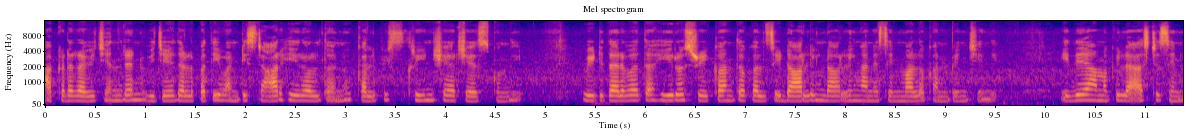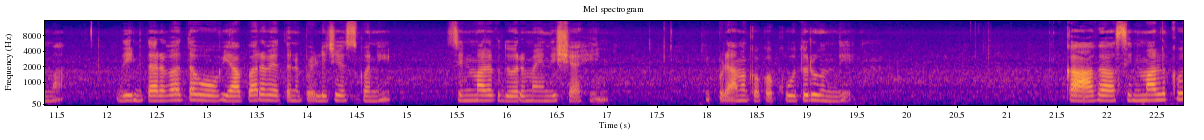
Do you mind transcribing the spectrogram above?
అక్కడ రవిచంద్రన్ విజయ్ దళపతి వంటి స్టార్ హీరోలతోనూ కలిపి స్క్రీన్ షేర్ చేసుకుంది. వీటి తర్వాత హీరో శ్రీకాంత్తో కలిసి డార్లింగ్ డార్లింగ్ అనే సినిమాలో కనిపించింది. ఇదే ఆమెకి లాస్ట్ సినిమా. దీని తర్వాత ఓ వ్యాపారవేత్తను పెళ్ళి చేసుకొని సినిమాలకు దూరమైంది షహీన్. ఇప్పుడు ఆమెకు ఒక కూతురు ఉంది. కాగా సినిమాలకు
